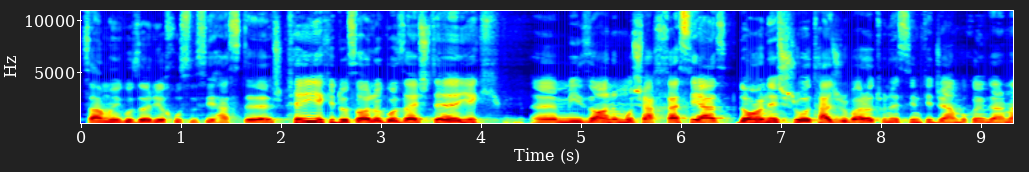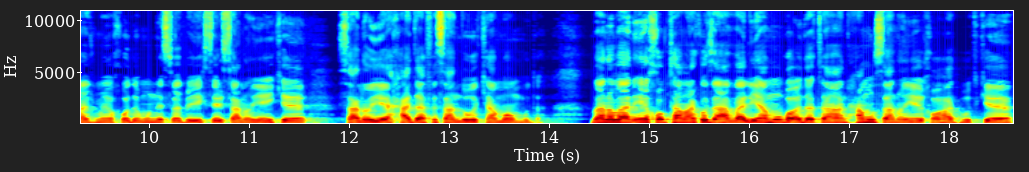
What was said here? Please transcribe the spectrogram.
سرمایه گذاری خصوصی هستش طی یکی دو سال گذشته یک میزان مشخصی از دانش رو تجربه رو تونستیم که جمع بکنیم در مجموعه خودمون نسبت به یک سری صنایعی که صنایع هدف صندوق کمان بودن بنابراین خب تمرکز اولیه‌مون قاعدتا همون صنایع خواهد بود که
